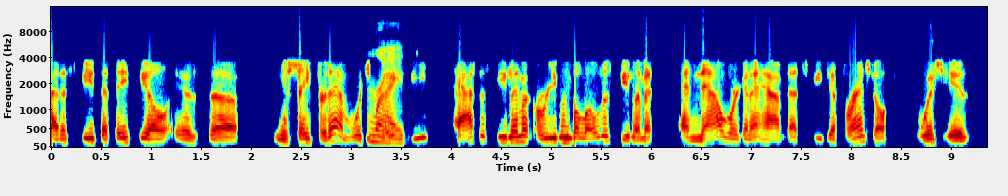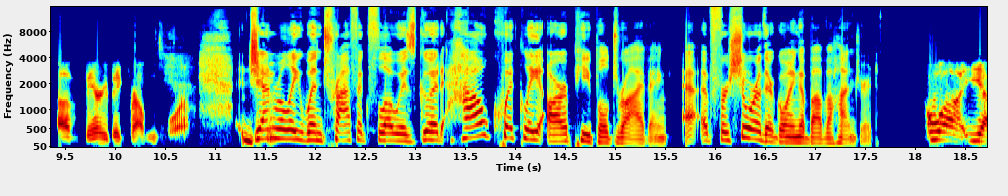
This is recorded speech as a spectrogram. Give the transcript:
at a speed that they feel is uh, you know, safe for them, which right. may be at the speed limit or even below the speed limit. And now we're going to have that speed differential, which is a very big problem for us. Generally, when traffic flow is good, how quickly are people driving? Uh, for sure, they're going above 100. Well, yeah,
